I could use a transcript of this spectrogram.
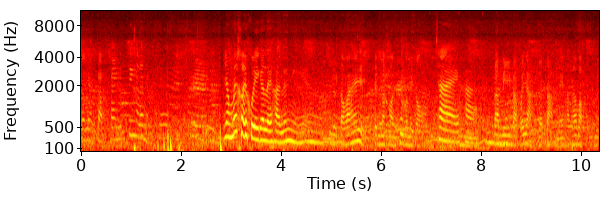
เราอยากจัด fan meeting อะไรเหมือนคู่ ยังไม่เคยคุยกันเลยค่ะเรื่องนี้เออ แต่ว่าให้เห็นเป็นละครคู่กันไปก่อนใช่ค่ะ แต่มีแบบว่าอยากจะจัดไหมครับถ้าแบบมี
